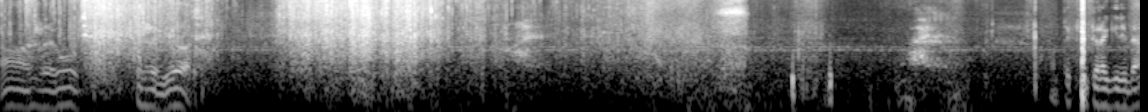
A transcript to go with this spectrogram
О, живут, живет. Вот такие пироги, ребят.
